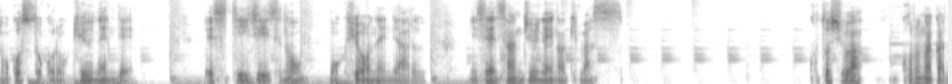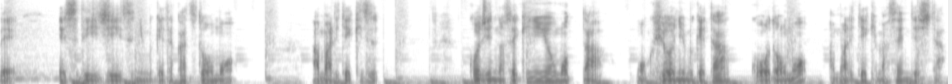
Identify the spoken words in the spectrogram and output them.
残すところ9年で SDGs の目標年である2030年が来ます。今年はコロナ禍で SDGs に向けた活動もあまりできず、個人の責任を持った目標に向けた行動もあまりできませんでした。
